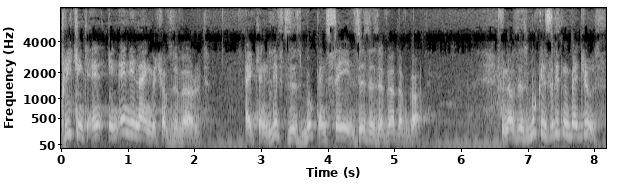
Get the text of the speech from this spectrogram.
Preaching in any language of the world, I can lift this book and say, this is the word of God. Now, this book is written by Jews.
